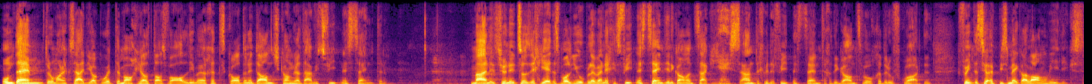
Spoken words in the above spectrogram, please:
Und ähm, darum habe ich gesagt, ja gut, dann mache ich halt das, was alle machen. Es geht nicht anders, ich gehe halt auch ins Fitnesscenter. Ich meine, es ist ja nicht so, dass ich jedes Mal juble, wenn ich ins Fitnesscenter gehe und sage, yes, endlich wieder Fitnesscenter. Ich habe die ganze Woche darauf gewartet. Ich finde das ja etwas mega Langweiliges.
